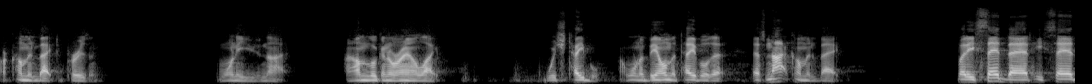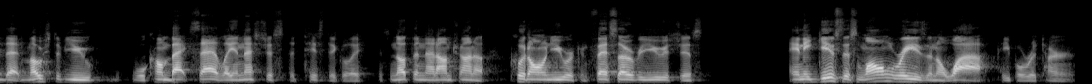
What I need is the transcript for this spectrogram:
are coming back to prison. One of you is not. I'm looking around like, which table? I want to be on the table that, that's not coming back. But he said that, he said that most of you will come back sadly, and that's just statistically. It's nothing that I'm trying to put on you or confess over you. It's just and he gives this long reason of why people return.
